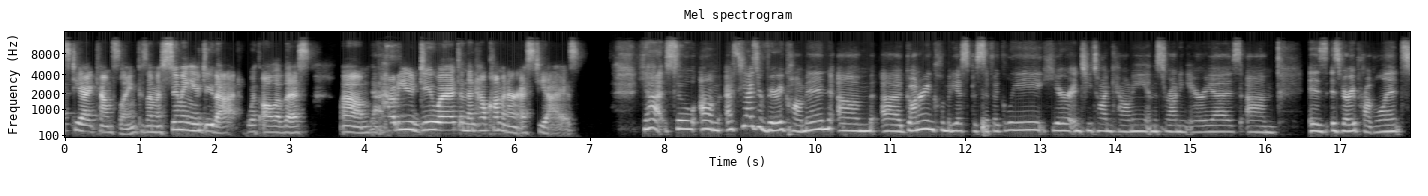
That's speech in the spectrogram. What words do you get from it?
STI counseling because I'm assuming you do that with all of this. Um, yes. How do you do it, and then how common are STIs? Yeah, so um, STIs are very common. Um, uh, gonorrhea and chlamydia, specifically here in Teton County and the surrounding areas, um, is is very prevalent.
